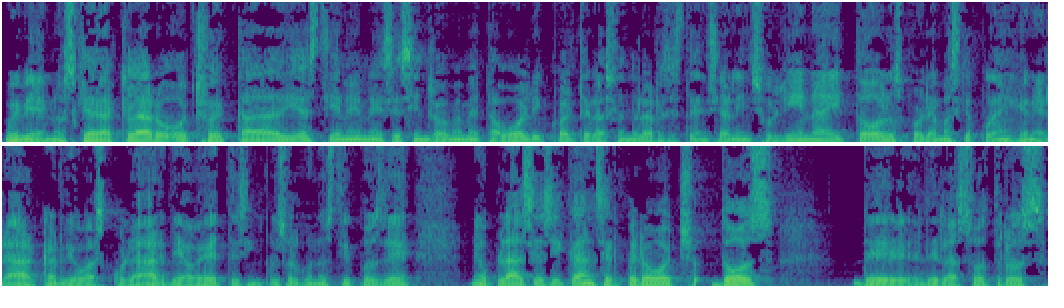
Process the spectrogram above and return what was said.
Muy bien, nos queda claro, 8 de cada 10 tienen ese síndrome metabólico, alteración de la resistencia a la insulina y todos los problemas que pueden generar, cardiovascular, diabetes, incluso algunos tipos de neoplasias y cáncer, pero 8, 2 de, de las otros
